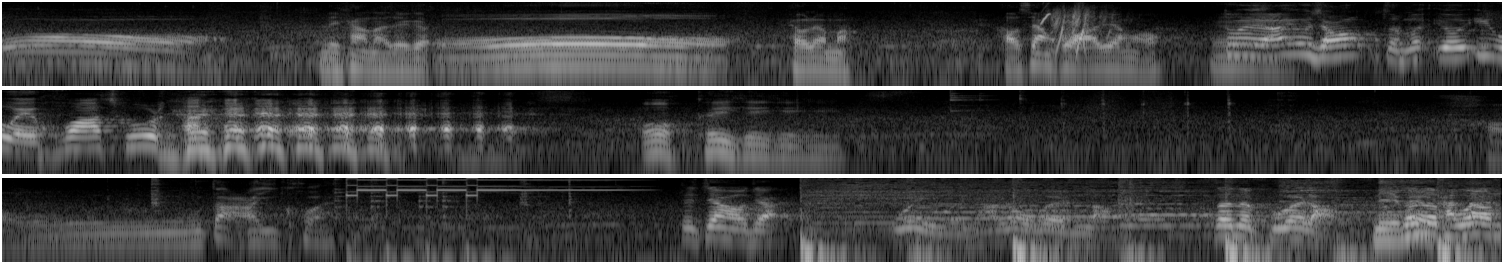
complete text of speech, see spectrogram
哇，你看它这个，哦，漂亮吗？好像花一样哦。对啊，因为想怎么有一尾花出来？哦，可以可以可以可以，好大一块，就这样好讲。我以为它肉会很老，真的不会老，你真的不会，真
